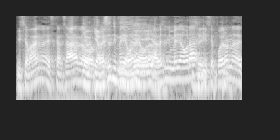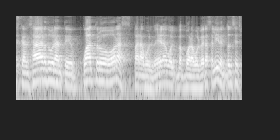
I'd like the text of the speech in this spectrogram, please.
y se van a descansar. Y a- o y a veces ni media y- hora. y a veces ni media hora Sí. y se fueron a descansar durante cuatro horas para volver a, vol- para volver a salir. Entonces,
